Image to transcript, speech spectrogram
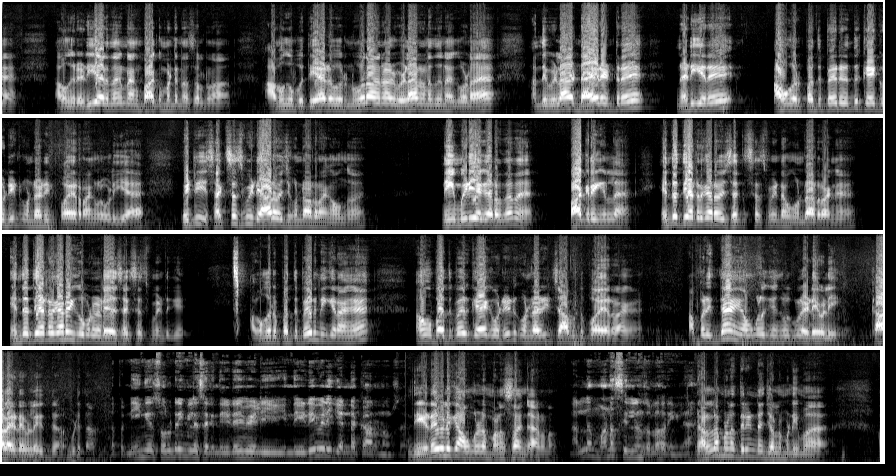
அவங்க ரெடியாக இருந்தாங்க நாங்கள் பார்க்க மாட்டேன்னு நான் சொல்கிறோம் அவங்க இப்போ தேட ஒரு நூறாவது நாள் விழா நடந்ததுன்னா கூட அந்த விழா டைரக்டரு நடிகர் அவங்க ஒரு பத்து பேர் இருந்து கேக் வெட்டிட்டு கொண்டாடிட்டு போயிடுறாங்களே ஒழிய வெற்றி சக்ஸஸ் மீட் யாரை வச்சு கொண்டாடுறாங்க அவங்க? நீங்கள் மீடியாக்காரர் தானே? பார்க்குறீங்கல்ல? எந்த தியேட்டருக்கார வச்சு சக்ஸஸ் மீட் அவங்க கொண்டாடுறாங்க? எந்த தியேட்டருக்காரும் இங்கே கூட கிடையாது சக்ஸஸ் மீட்டுக்கு அவங்க ஒரு பத்து பேர் நிற்கிறாங்க அவங்க பத்து பேர் கேக் வெட்டிட்டு கொண்டாடிட்டு சாப்பிட்டு போயிடுறாங்க. அப்படி தான் அவங்களுக்கு எங்களுக்குள்ள இடைவெளி கால இடைவெளி இதுதான் அப்படி தான் அப்போ நீங்கள் சொல்கிறீங்களே சார் இந்த இடைவெளி இந்த இடைவெளிக்கு என்ன காரணம் சார் இந்த இடைவெளிக்கு அவங்களோட மனசுதான் காரணம். நல்ல மனசு இல்லைன்னு சொல்ல வரீங்களா? நல்ல மனத்திலையும் நான் சொல்ல முடியுமா?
